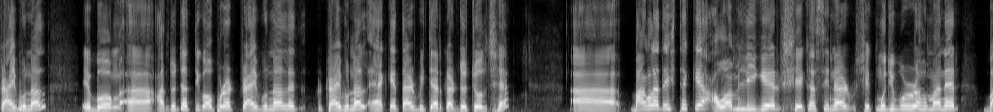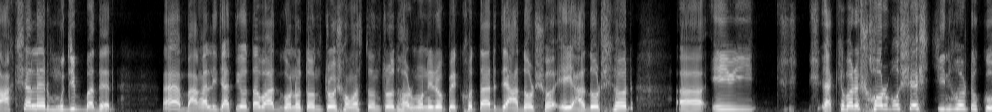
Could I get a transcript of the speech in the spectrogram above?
ট্রাইব্যুনাল এবং আন্তর্জাতিক অপরাধ ট্রাইব্যুনালে, ট্রাইব্যুনাল একে তার বিচার কার্য চলছে। বাংলাদেশ থেকে আওয়ামী লীগের শেখ হাসিনার, শেখ মুজিবুর রহমানের বাকশালের মুজিববাদের হ্যাঁ বাঙালি জাতীয়তাবাদ, গণতন্ত্র, সমাজতন্ত্র, ধর্মনিরপেক্ষতার যে আদর্শ, এই আদর্শর এই একেবারে সর্বশেষ চিহ্নটুকু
